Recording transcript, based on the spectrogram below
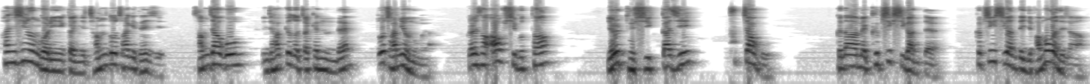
한 시간 거리니까 이제 잠도 자게 되지. 잠자고, 이제 학교 도착했는데, 또 잠이 오는 거야. 그래서 9시부터 12시까지 푹 자고, 그 다음에 급식 시간 때, 급식 시간 때 이제 밥 먹어야 되잖아.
